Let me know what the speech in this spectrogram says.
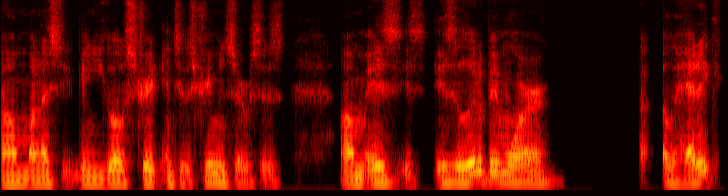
um, unless you, again you go straight into the streaming services, um, is is is a little bit more of a headache,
